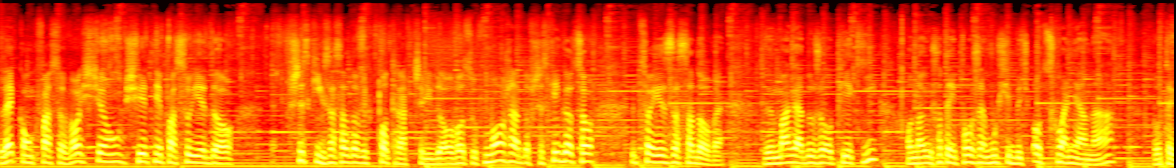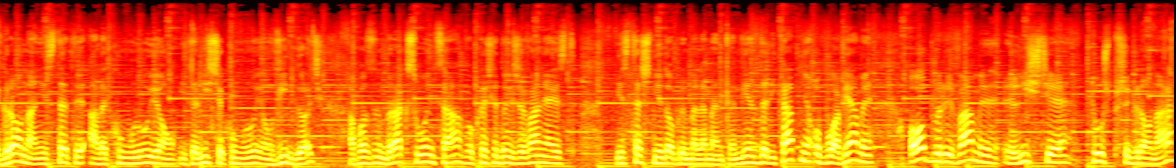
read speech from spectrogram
lekką kwasowością, świetnie pasuje do wszystkich zasadowych potraw, czyli do owoców morza, do wszystkiego, co, co jest zasadowe. Wymaga dużo opieki, ona już o tej porze musi być odsłaniana, bo te grona niestety, ale kumulują i te liście kumulują wilgoć, a poza tym brak słońca w okresie dojrzewania jest, jest też niedobrym elementem, więc delikatnie obławiamy, obrywamy liście tuż przy gronach,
